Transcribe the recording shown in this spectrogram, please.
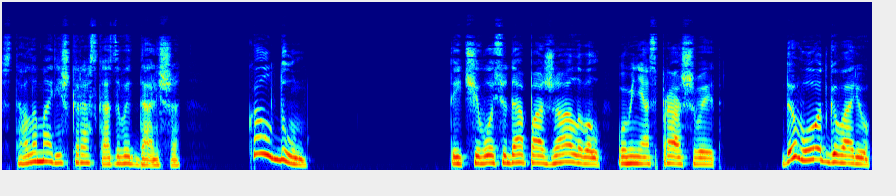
Стала Маришка рассказывать дальше. «Колдун». «Ты чего сюда пожаловал?» — у меня спрашивает. «Да вот, — говорю,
